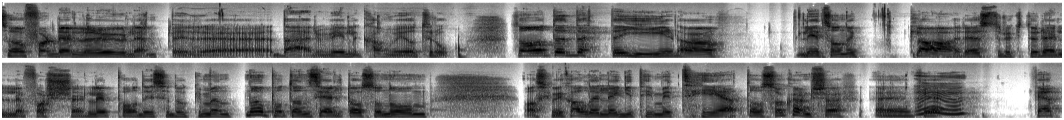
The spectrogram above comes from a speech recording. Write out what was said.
Så fordeler og ulemper eh, der vil, kan vi jo tro. Sånn at dette gir da litt sånne klare strukturelle forskjeller på disse dokumentene, og potensielt også noe om hva skal vi kalle det, legitimitet også, kanskje. Eh, For jeg, for jeg,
